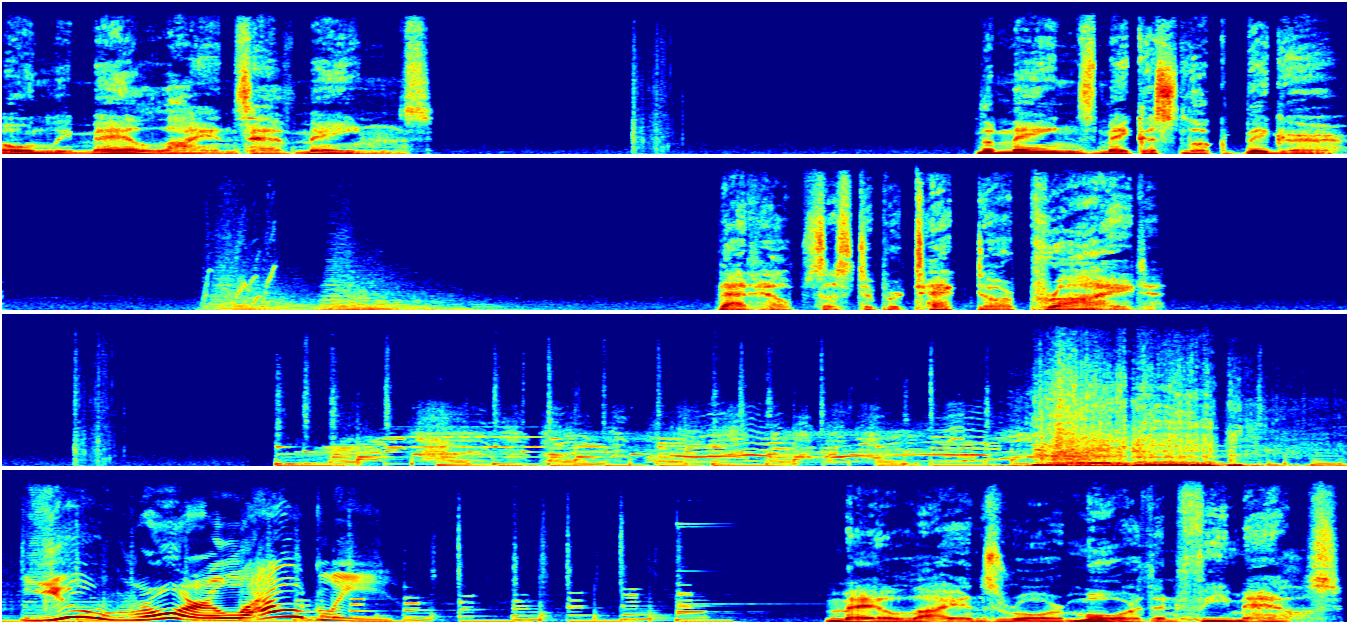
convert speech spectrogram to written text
Only male lions have manes. The manes make us look bigger. That helps us to protect our pride. You roar loudly. Male lions roar more than females.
